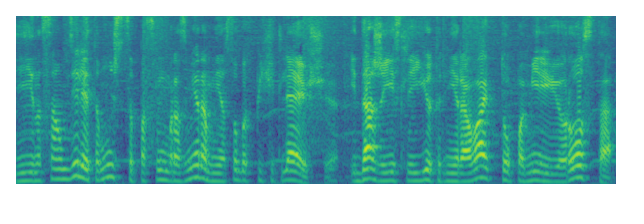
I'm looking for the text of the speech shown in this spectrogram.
И на самом деле эта мышца по своим размерам не особо впечатляющая. И даже если ее тренировать, то по мере ее роста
